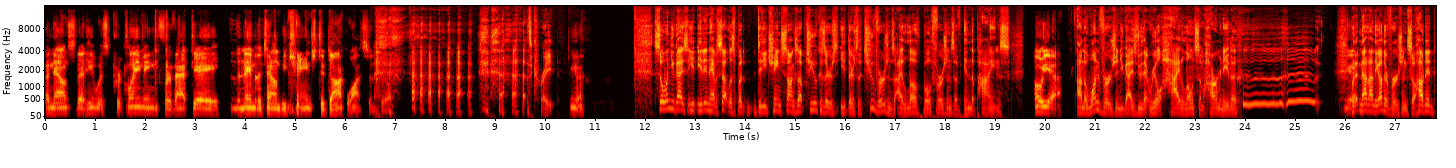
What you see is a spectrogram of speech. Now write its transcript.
announced that he was proclaiming for that day the name of the town be changed to Doc Watsonville. That's great. Yeah. So when you guys, he, he, didn't have a set list, but did he change songs up to you? Because there's there's the two versions. I love both versions of "In the Pines." Oh yeah. On the one version, you guys do that real high, lonesome harmony, the hoo, hoo, yeah. but not on the other version. So how did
